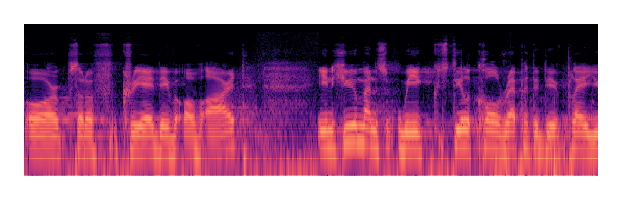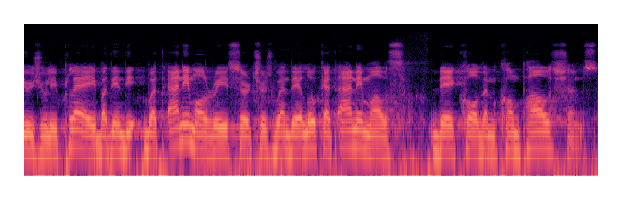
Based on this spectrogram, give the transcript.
or sort of creative of art. In humans, we still call repetitive play usually play, but, in the, but animal researchers, when they look at animals, they call them compulsions.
